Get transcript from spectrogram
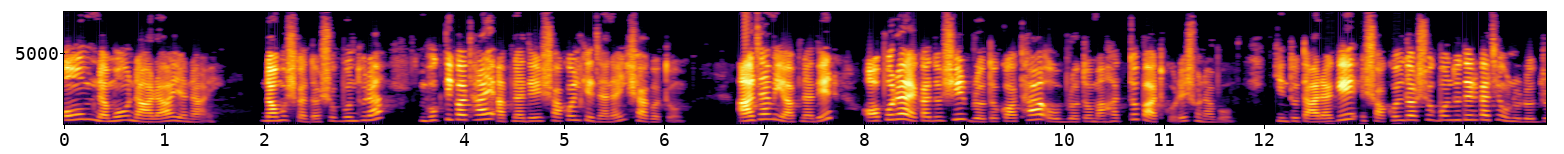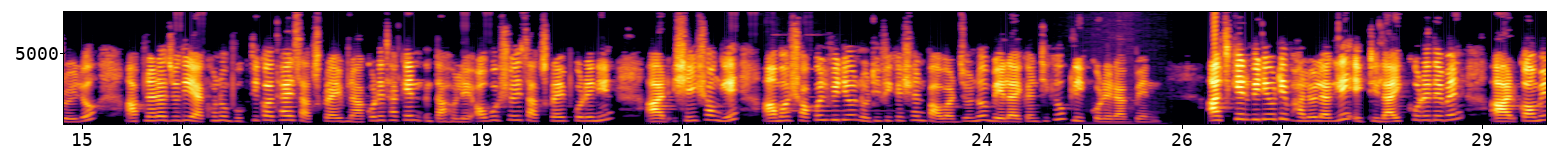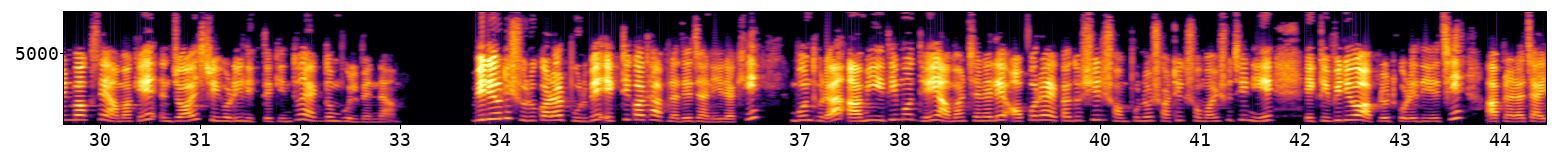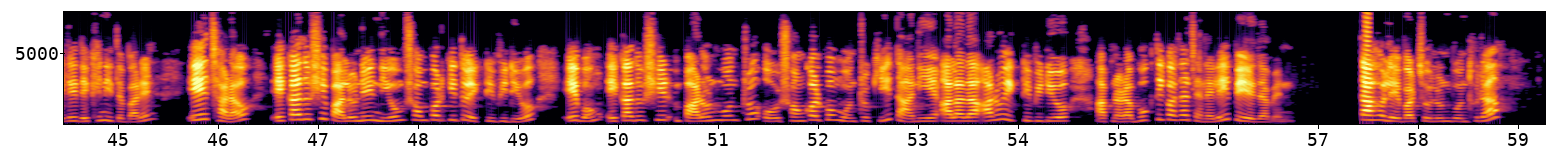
ওম নমো নারায়ণায়। নমস্কার দর্শক বন্ধুরা ভক্তিকথায় আপনাদের সকলকে জানাই স্বাগত আজ আমি আপনাদের অপরা একাদশীর ব্রত কথা ও ব্রত মাহাত্ম পাঠ করে শোনাব। কিন্তু তার আগে সকল দর্শক বন্ধুদের কাছে অনুরোধ রইল, আপনারা যদি এখনও ভক্তিকথায় সাবস্ক্রাইব না করে থাকেন, তাহলে অবশ্যই সাবস্ক্রাইব করে নিন। আর সেই সঙ্গে আমার সকল ভিডিও নোটিফিকেশন পাওয়ার জন্য বেল আইকনটিকেও ক্লিক করে রাখবেন। আজকের ভিডিওটি ভালো লাগলে একটি লাইক করে দেবেন আর কমেন্ট বক্সে আমাকে জয় শ্রীহরি লিখতে কিন্তু একদম ভুলবেন না। ভিডিওটি শুরু করার পূর্বে একটি কথা আপনাদের জানিয়ে রাখি বন্ধুরা, আমি ইতিমধ্যেই আমার চ্যানেলে অপরা একাদশীর সম্পূর্ণ সঠিক সময়সূচি নিয়ে একটি ভিডিও আপলোড করে দিয়েছি। আপনারা চাইলে দেখে নিতে পারেন। এছাড়াও, একাদশী পালনের নিয়ম সম্পর্কিত একটি ভিডিও এবং একাদশীর পারণ মন্ত্র ও সংকল্প মন্ত্র কি তা নিয়ে আলাদা আরও একটি ভিডিও আপনারা ভক্তিকথা চ্যানেলেই পেয়ে যাবেন। তাহলে এবার চলুন বন্ধুরা,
